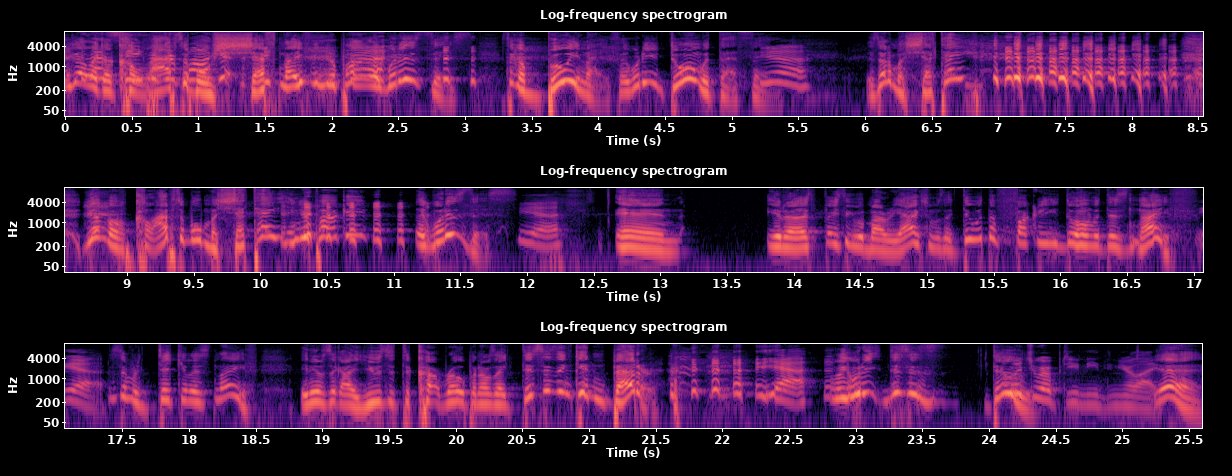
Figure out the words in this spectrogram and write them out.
you got like a That safe in your collapsible chef knife in your pocket? Like, what is this? It's like a Bowie knife. Like, what are you doing with that thing? yeah Is that a machete? you have a collapsible machete in your pocket? Like, what is this? yeah And, you know, that's basically what my reaction was like, dude, what the fuck are you doing with this knife? yeah This is a ridiculous knife. And he was like, I used it to cut rope. And I was like, this isn't getting better. yeah like, what do you, this is, dude. which rope do you need in your life Yeah,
